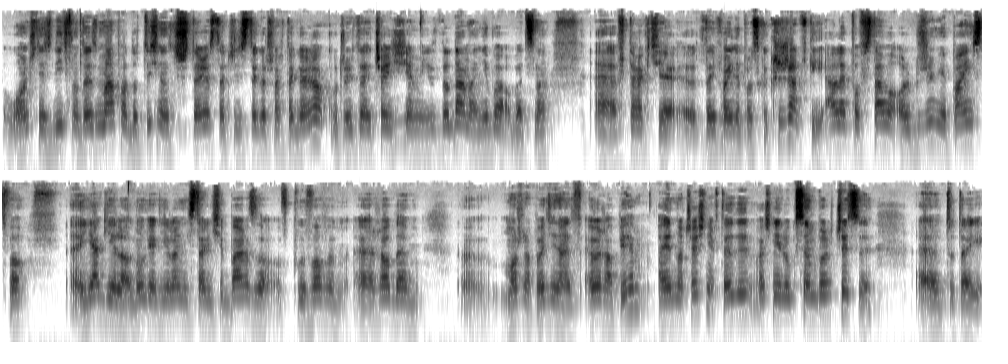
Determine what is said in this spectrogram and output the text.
łącznie z Litwą, to jest mapa do 1434 roku, czyli tutaj część ziemi jest dodana, nie była obecna w trakcie tej wojny polsko-krzyżackiej, ale powstało olbrzymie państwo Jagiellonów. Jagielloni stali się bardzo wpływowym E, rodem, e, można powiedzieć nawet w Europie, a jednocześnie wtedy właśnie Luksemburczycy e, tutaj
